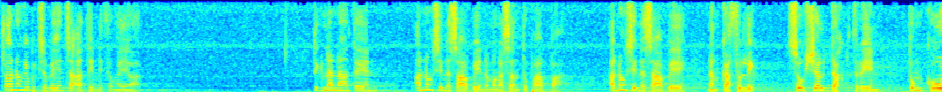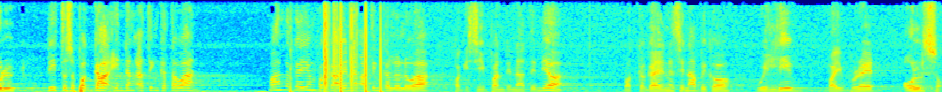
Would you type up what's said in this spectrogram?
So anong ibig sabihin sa atin ito ngayon? Tignan natin, anong sinasabi ng mga Santo Papa? Anong sinasabi ng Catholic social doctrine tungkol dito sa pagkain ng ating katawan? Mahalaga yung pagkain ng ating kaluluwa, pag-isipan din natin yun. But kagaya ng sinabi ko, we live by bread also.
